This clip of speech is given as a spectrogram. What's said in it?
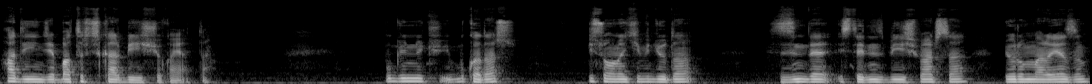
ha deyince batır çıkar bir iş yok hayatta. Bugünlük bu kadar. Bir sonraki videoda sizin de istediğiniz bir iş varsa yorumlara yazın.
